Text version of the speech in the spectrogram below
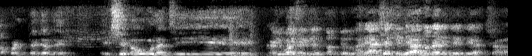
आपण त्याच्यात आहे. एकशे नऊ मुलांची घटना रिवायची घडली. घेतात ते लोक. आणि अशा किती अनुदानित आहेत या शाळा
